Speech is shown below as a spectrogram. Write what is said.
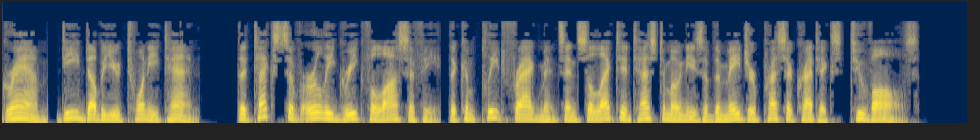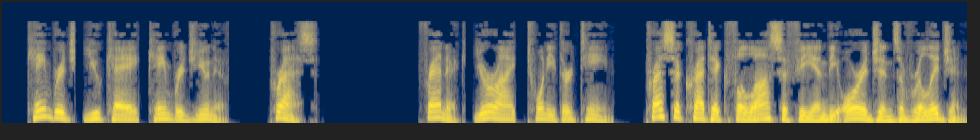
Graham, D. W. 2010. The Texts of Early Greek Philosophy, The Complete Fragments and Selected Testimonies of the Major Presocratics, 2 vols. Cambridge, UK, Cambridge Univ. Press. Franek, Uri, 2013. Presocratic Philosophy and the Origins of Religion.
